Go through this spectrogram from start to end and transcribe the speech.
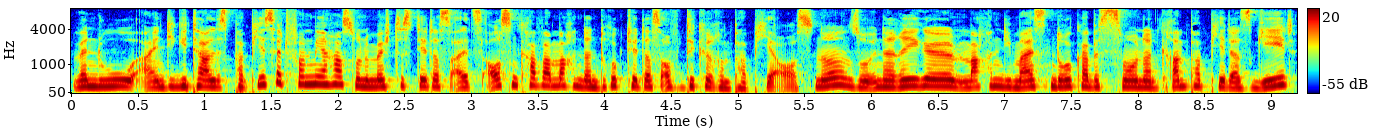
Wenn du ein digitales Papierset von mir hast und du möchtest dir das als Außencover machen, dann druck dir das auf dickerem Papier aus. Ne? So in der Regel machen die meisten Drucker bis 200 Gramm Papier, das geht.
